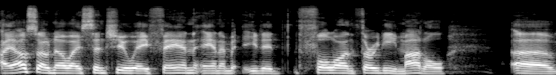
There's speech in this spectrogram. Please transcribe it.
I also know I sent you a fan animated full on 3D model uh,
